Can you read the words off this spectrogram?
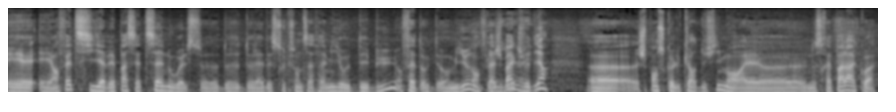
Et, et en fait, s'il n'y avait pas cette scène où elle se, de, de la destruction de sa famille au début, en fait, au, au milieu, dans flashback, je veux dire, euh, je pense que le cœur du film aurait, euh, ne serait pas là, quoi.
